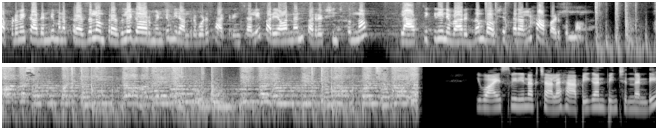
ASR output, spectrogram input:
చెప్పడమే కాదండి మన ప్రజలు ప్రజలే గవర్నమెంట్ మీరు అందరూ కూడా సహకరించాలి. పర్యావరణాన్ని పరిరక్షించుకుందాం. ప్లాస్టిక్ని నివారిద్దాం భవిష్యత్ తరాలను కాపాడుకుందాం. ఈ వాయిస్ విని నాకు చాలా హ్యాపీగా అనిపించిందండి.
